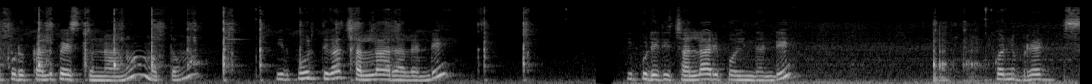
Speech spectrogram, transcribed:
ఇప్పుడు కలిపేస్తున్నాను మొత్తం. ఇది పూర్తిగా చల్లారాలండి. ఇప్పుడు ఇది చల్లారిపోయిందండి. కొన్ని బ్రెడ్స్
